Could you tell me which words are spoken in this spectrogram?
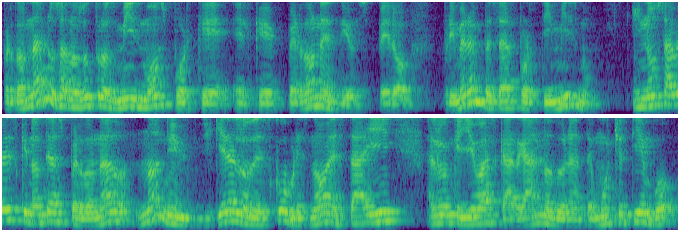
perdonarnos a nosotros mismos porque el que perdona es Dios, pero primero empezar por ti mismo. Y no sabes que no te has perdonado, no, ni siquiera lo descubres, ¿no? Está ahí algo que llevas cargando durante mucho tiempo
